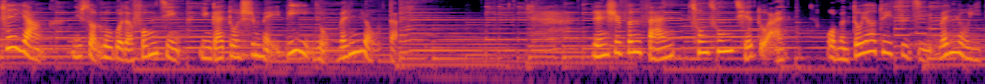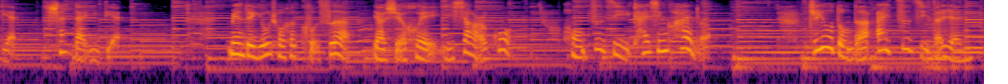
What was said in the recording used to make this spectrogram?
这样，你所路过的风景应该多是美丽又温柔的。人世纷繁，匆匆且短，我们都要对自己温柔一点，善待一点。面对忧愁和苦涩，要学会一笑而过，哄自己开心快乐。只有懂得爱自己的人，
